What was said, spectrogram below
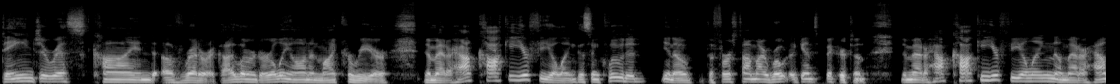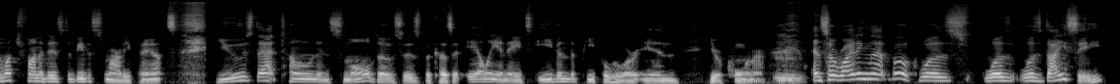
dangerous kind of rhetoric. I learned early on in my career, no matter how cocky you're feeling, this included, you know, the first time I wrote against Bickerton, no matter how cocky you're feeling, no matter how much fun it is to be the smarty pants, use that tone in small doses because it alienates even the people who are in your corner. Mm. And so writing that book was, was, was dicey,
